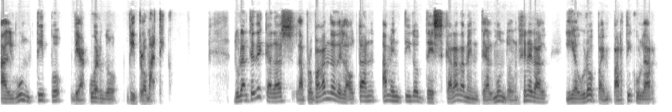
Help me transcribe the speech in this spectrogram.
algún tipo de acuerdo diplomático. Durante décadas, la propaganda de la OTAN ha mentido descaradamente al mundo en general y a Europa en particular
